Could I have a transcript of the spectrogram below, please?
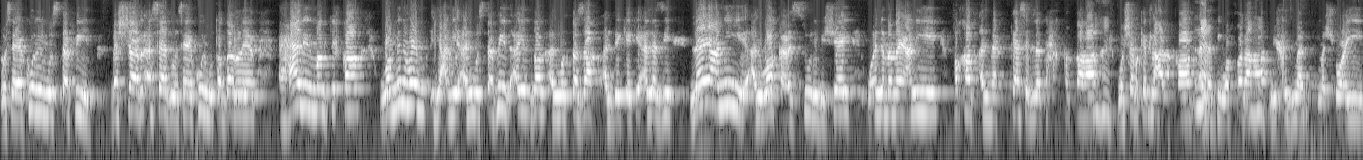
وسيكون المستفيد بشار الأسد وسيكون المتضرر أهالي المنطقة ومنهم يعني المستفيد أيضا المرتزق البيكيكي الذي لا يعنيه الواقع السوري بشيء وإنما ما يعنيه فقط المكاسب التي حققها وشبكة العلاقات نعم. التي وفرها لخدمة مشروعه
